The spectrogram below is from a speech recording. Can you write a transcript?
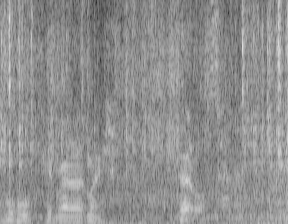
Ooh, came right out of my pedals.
